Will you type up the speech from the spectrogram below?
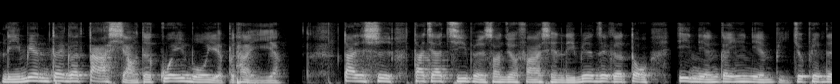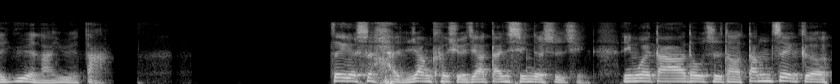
里面那个大小的规模也不太一样。但是大家基本上就发现，里面这个洞一年跟一年比，就变得越来越大。这个是很让科学家担心的事情，因为大家都知道，当这个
